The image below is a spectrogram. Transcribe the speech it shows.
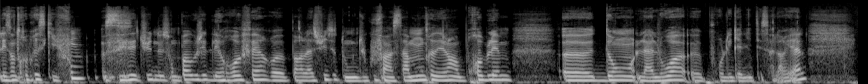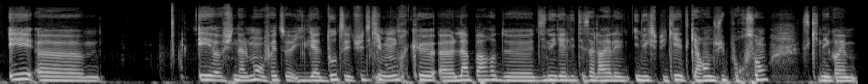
les entreprises qui font ces études ne sont pas obligées de les refaire par la suite. Donc du coup, ça montre déjà un problème dans la loi pour l'égalité salariale. Et et euh, finalement, en fait, il y a d'autres études qui montrent que euh, la part d'inégalité salariale inexpliquée est de 48%, ce qui n'est quand même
